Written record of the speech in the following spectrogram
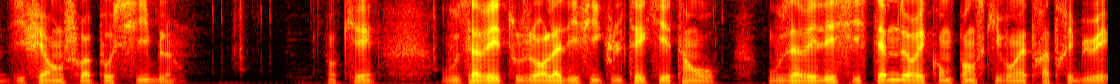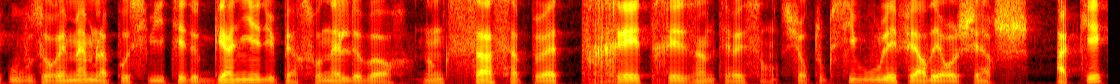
différents choix possibles. Ok. Vous avez toujours la difficulté qui est en haut. Vous avez les systèmes de récompense qui vont être attribués, ou vous aurez même la possibilité de gagner du personnel de bord. Donc ça, ça peut être très très intéressant. Surtout que si vous voulez faire des recherches quai,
